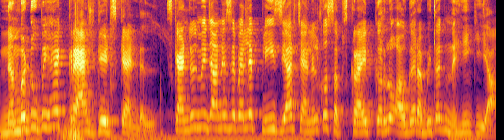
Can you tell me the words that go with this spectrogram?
नंबर टू पे है क्रैश गेट स्कैंडल स्कैंडल में जाने से पहले प्लीज़ यार चैनल को सब्सक्राइब कर लो अगर अभी तक नहीं किया।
